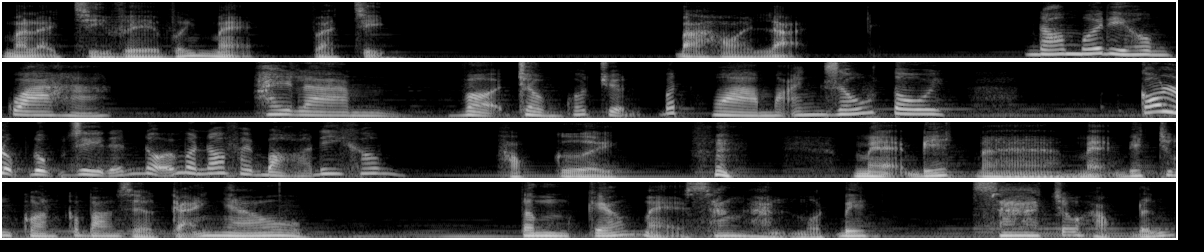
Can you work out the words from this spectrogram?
mà lại chỉ về với mẹ và chị. Bà hỏi lại. Nó mới đi hôm qua hả? Hay là vợ chồng có chuyện bất hòa mà anh giấu tôi? Có lục đục gì đến nỗi mà nó phải bỏ đi không? Học cười. mẹ biết mà, mẹ biết chúng con có bao giờ cãi nhau. Tâm kéo mẹ sang hẳn một bên, xa chỗ học đứng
